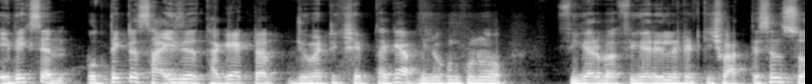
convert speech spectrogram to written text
এ দেখছেন, প্রত্যেকটা সাইজের থাকে, একটা জিওমেট্রিক শেপ থাকে। আপনি যখন কোনো ফিগার বা ফিগার রিলেটেড কিছু আঁকতেছেন সো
